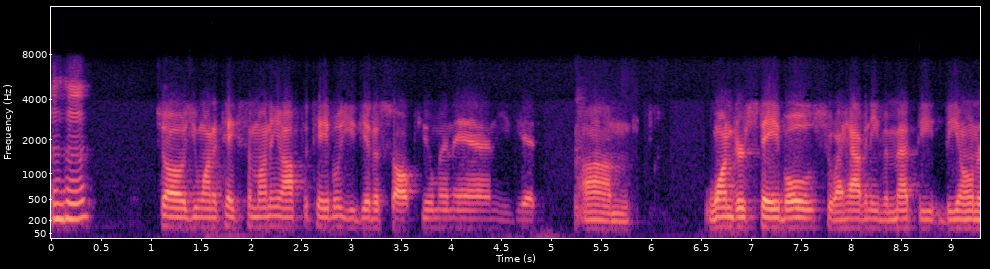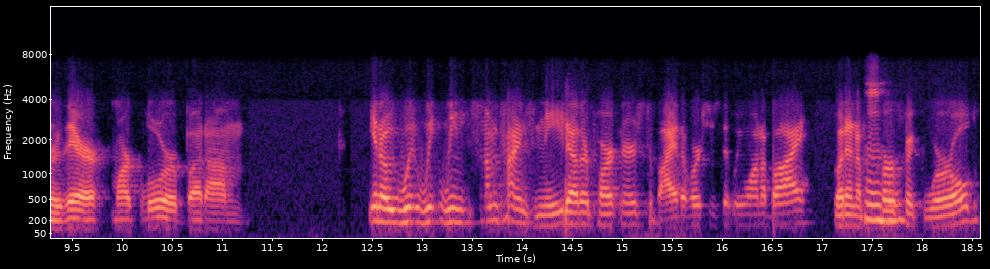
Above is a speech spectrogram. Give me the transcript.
Mm-hmm. So you want to take some money off the table. You get a Sol Kumin in. You get um, Wonder Stables, who I haven't even met the the owner there, Mark Lure. But um, you know, we, we we sometimes need other partners to buy the horses that we want to buy. But in a Mhm. perfect world,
